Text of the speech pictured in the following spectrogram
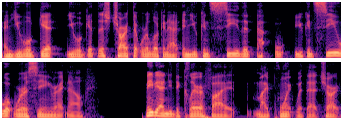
and you will get you will get this chart that we're looking at, and you can see that you can see what we're seeing right now. Maybe I need to clarify my point with that chart.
